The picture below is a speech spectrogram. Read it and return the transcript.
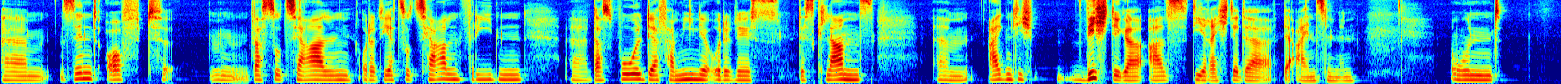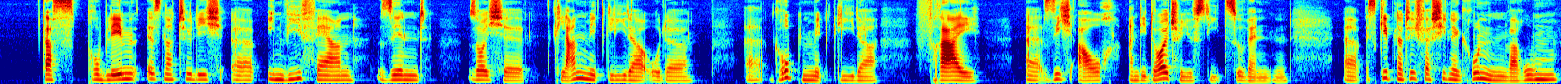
ähm, sind oft das sozialen oder der sozialen Frieden, äh, das Wohl der Familie oder des, des Clans ähm, eigentlich wichtiger als die Rechte der, der Einzelnen. Und das Problem ist natürlich, äh, inwiefern sind solche Clanmitglieder oder äh, Gruppenmitglieder frei, äh, sich auch an die deutsche Justiz zu wenden. Äh, es gibt natürlich verschiedene Gründe, warum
